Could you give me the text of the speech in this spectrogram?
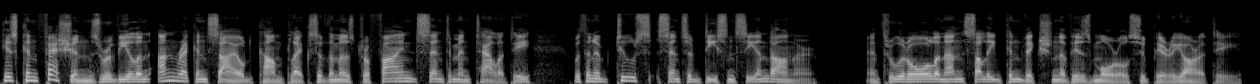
His confessions reveal an unreconciled complex of the most refined sentimentality with an obtuse sense of decency and honor and through it all an unsullied conviction of his moral superiority.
